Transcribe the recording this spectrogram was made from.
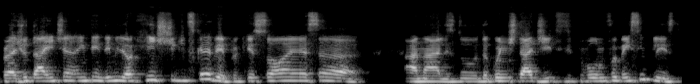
para ajudar a gente a entender melhor o que a gente tinha que descrever, porque só essa análise do, da quantidade de itens e volume foi bem simplista.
